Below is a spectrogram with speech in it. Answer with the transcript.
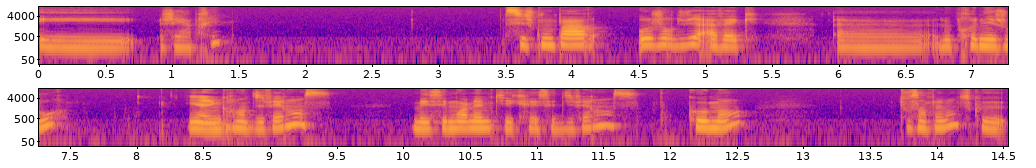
Et j'ai appris. Si je compare aujourd'hui avec euh, le premier jour, il y a une grande différence. Mais c'est moi-même qui ai créé cette différence. Comment Tout simplement parce que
